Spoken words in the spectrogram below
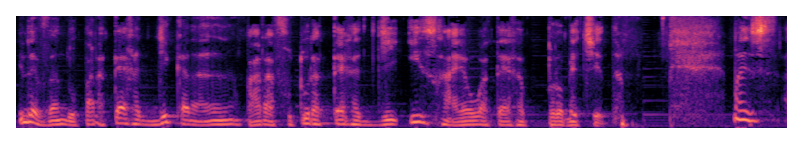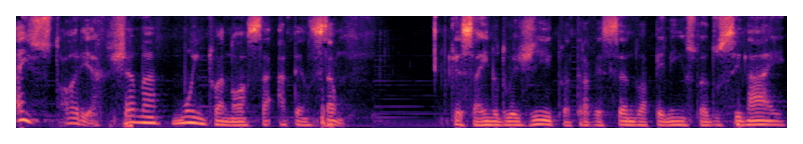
e levando para a terra de Canaã, para a futura terra de Israel, a terra prometida. Mas a história chama muito a nossa atenção, porque saindo do Egito, atravessando a península do Sinai,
